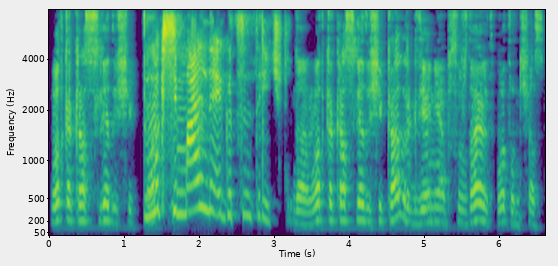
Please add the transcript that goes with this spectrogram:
Вот как раз следующий кадр. Максимально эгоцентричен. Да, вот как раз следующий кадр, где они обсуждают, вот он сейчас.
